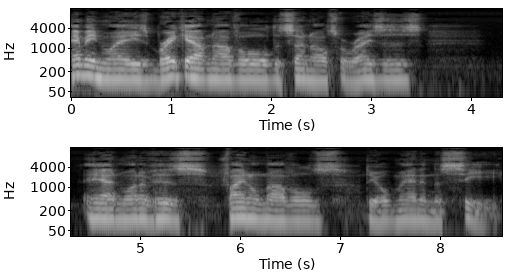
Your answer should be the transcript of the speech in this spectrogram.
Hemingway's breakout novel, The Sun Also Rises, and one of his final novels, The Old Man and the Sea.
